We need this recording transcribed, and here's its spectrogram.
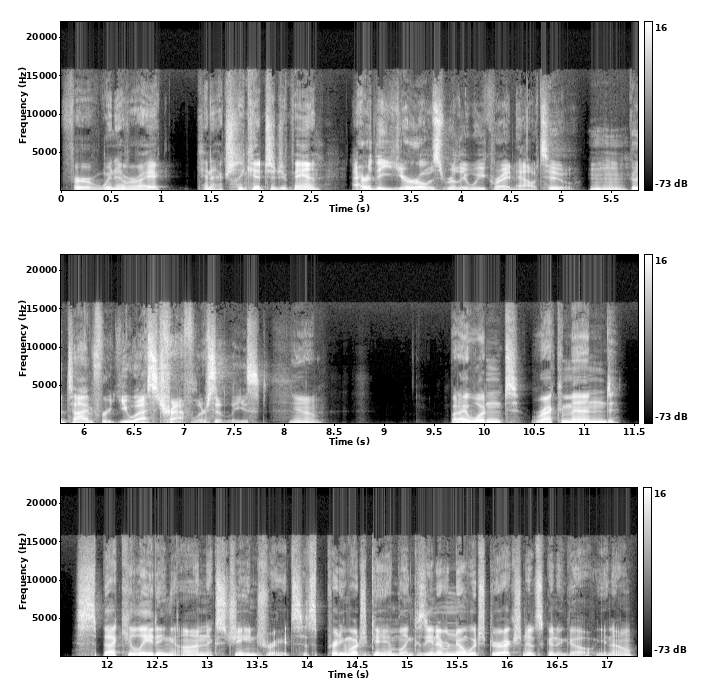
for whenever I can actually get to Japan. I heard the euro is really weak right now, too. Mm-hmm. Good time for US travelers, at least. Yeah. But I wouldn't recommend speculating on exchange rates. It's pretty much gambling because you never know which direction it's going to go, you know?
